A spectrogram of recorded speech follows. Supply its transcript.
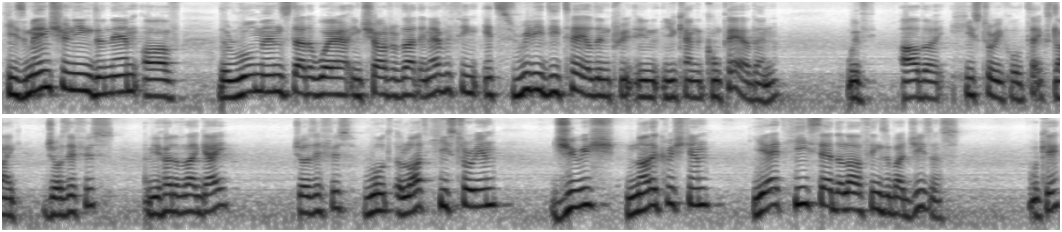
he's mentioning the name of the Romans that were in charge of that and everything. It's really detailed and you can compare then with other historical texts like Josephus. Have you heard of that guy? Josephus wrote a lot, historian, Jewish, not a Christian, yet he said a lot of things about Jesus. Okay?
